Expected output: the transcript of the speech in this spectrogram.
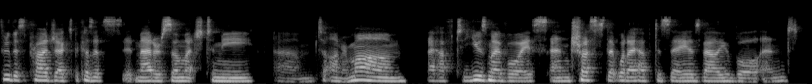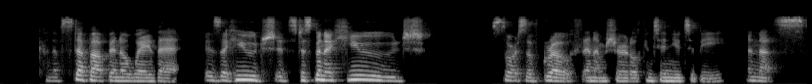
through this project because it's it matters so much to me um, to honor mom. I have to use my voice and trust that what I have to say is valuable and kind of step up in a way that is a huge. It's just been a huge source of growth and i'm sure it'll continue to be and that's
